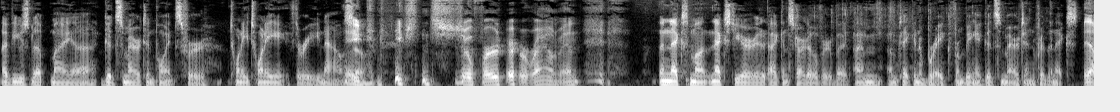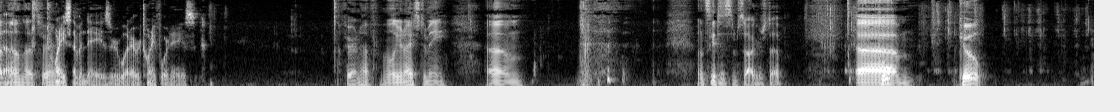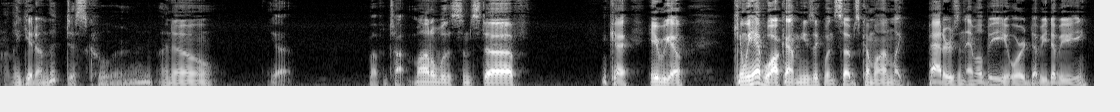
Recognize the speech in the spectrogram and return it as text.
I've used up my uh, good Samaritan points for 2023 now. Hey, so you chauffeur her around, man. the next month, next year, I can start over. But I'm I'm taking a break from being a good Samaritan for the next Yeah, uh, no, that's fair. 27 days or whatever, 24 days. Fair enough. Well, you're nice to me. Um, let's get to some soccer stuff. Um, cool. Let me get on the Discord. I know. Yeah. Muffin top model with some stuff. Okay, here we go. Can we have walkout music when subs come on, like batters in MLB or WWE?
